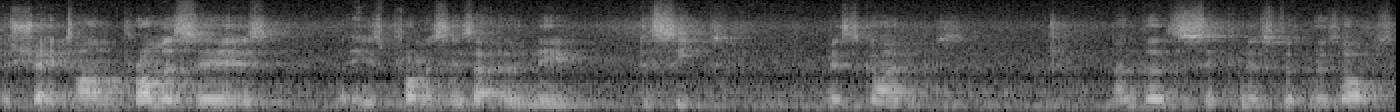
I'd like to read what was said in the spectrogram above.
The shaitan promises but his promises are only deceit, misguidance, and the sickness that results.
